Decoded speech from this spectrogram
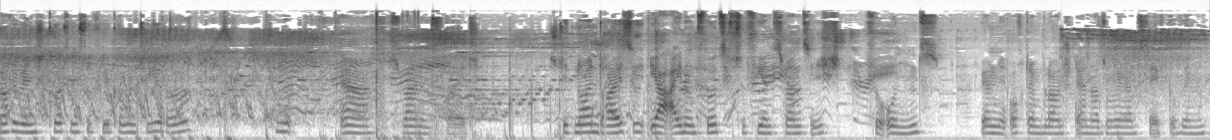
Sorry, wenn ich kurz nicht so viel kommentiere. Ja, ich war in einem Fight. Steht 39, ja 41 zu 24 für uns. Wir haben ja auch den blauen Stern, also wir werden safe gewinnen.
